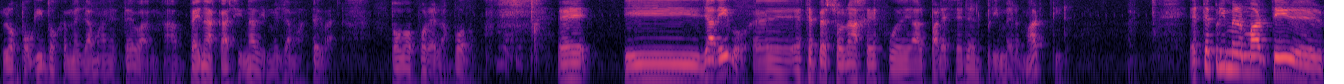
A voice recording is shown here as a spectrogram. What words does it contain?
los poquitos que me llaman Esteban. Apenas casi nadie me llama Esteban, todos por el apodo. Y ya digo, eh, este personaje fue al parecer el primer mártir. Este primer mártir eh,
